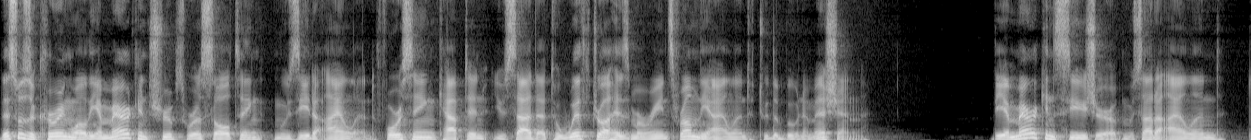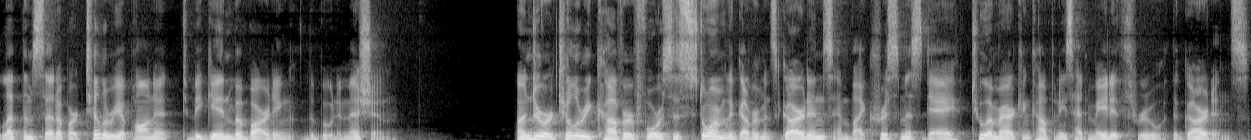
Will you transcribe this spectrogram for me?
This was occurring while the American troops were assaulting Musita Island, forcing Captain Yasuda to withdraw his Marines from the island to the Buna mission. The American seizure of Musita Island let them set up artillery upon it to begin bombarding the Buna mission. Under artillery cover, forces stormed the government's gardens, and by Christmas Day, two American companies had made it through the gardens.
